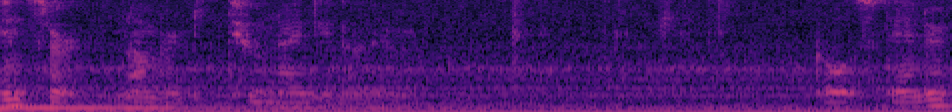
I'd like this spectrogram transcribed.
insert, numbered to 299. Gold standard.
